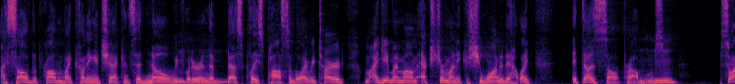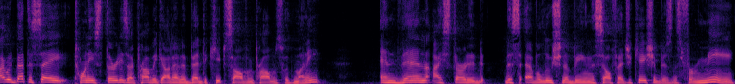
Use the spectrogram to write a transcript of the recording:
I solved the problem by cutting a check and said no. We put her in the mm-hmm. best place possible. I retired. I gave my mom extra money because she wanted to. help. Like it does solve problems. So I would bet to say 20s, 30s, I probably got out of bed to keep solving problems with money. And then I started this evolution of being in the self-education business. For me,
